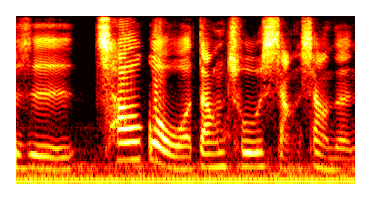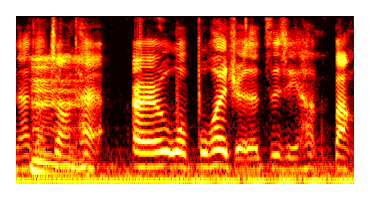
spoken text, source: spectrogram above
就是超过我当初想象的那个状态。嗯而我不会觉得自己很棒。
